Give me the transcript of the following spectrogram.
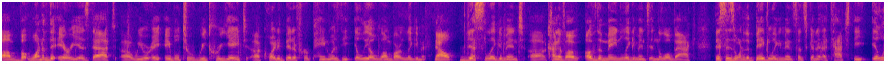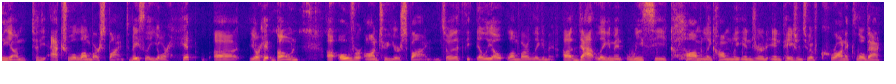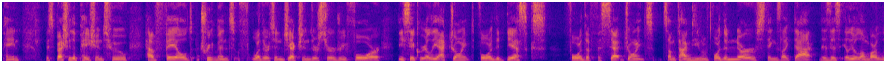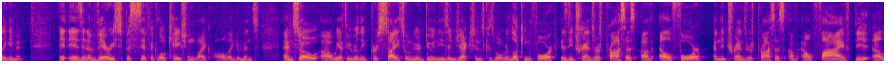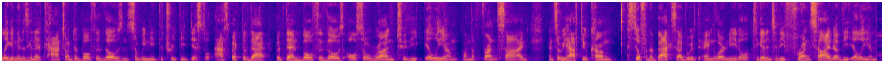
Um, but one of the areas that uh, we were able to recreate uh, quite a bit of her pain was the iliolumbar ligament. Now, this ligament, uh, kind of, of of the main ligaments in the low back, this is one of the big ligaments that's going to attach the ilium to the actual lumbar spine. So basically, your hip uh, your hip bone uh, over onto your spine. So that's the iliolumbar ligament. Uh, that ligament we see commonly commonly injured in patients who have chronic low back pain, especially the patients who have failed treatments, whether it's injections or surgery for the sacroiliac joint, for the discs, for the facet joints, sometimes even for the nerves, things like that, is this iliolumbar ligament. It is in a very specific location, like all ligaments. And so uh, we have to be really precise when we are doing these injections because what we're looking for is the transverse process of L4 and the transverse process of L5. The uh, ligament is going to attach onto both of those. And so we need to treat the distal aspect of that. But then both of those also run to the ilium on the front side. And so we have to come still from the back side, but we have to angle our needle to get into the front side of the ilium.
